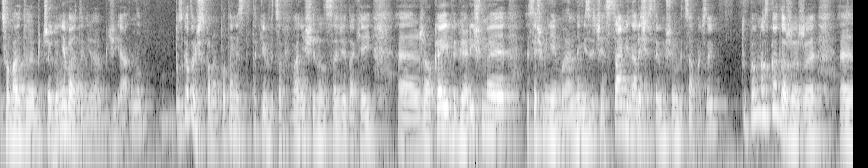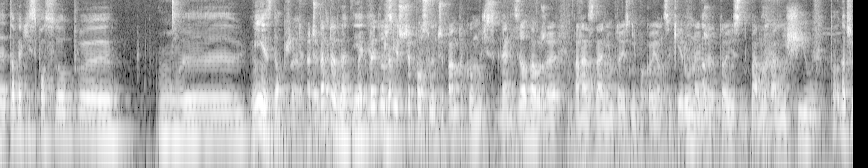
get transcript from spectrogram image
co warto robić, czego nie warto nie robić. Ja, no, bo zgadzam się z Panem, potem jest takie wycofywanie się na zasadzie takiej, e, że okej, okay, wygraliśmy, jesteśmy nie moralnymi zwycięzcami, no ale się z tego musimy wycofać. No tu pełna zgoda, że, że e, to w jakiś sposób e, nie jest dobrze. A czy pan tak to, względnie, będąc że... jeszcze posłem, czy pan to komuś sygnalizował, że pana zdaniem to jest niepokojący kierunek, no, że to jest marnowanie sił? Po, znaczy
